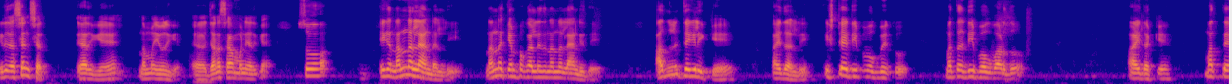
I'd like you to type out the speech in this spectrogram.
ಇಟ್ ಇಸ್ ಎಸೆನ್ಷಿಯಲ್ ಯಾರಿಗೆ, ನಮ್ಮ ಇವರಿಗೆ ಜನಸಾಮಾನ್ಯರಿಗೆ. ಸೊ ಈಗ ನನ್ನ ಲ್ಯಾಂಡಲ್ಲಿ ನನ್ನ ಕೆಂಪು ಕಲ್ಲಿದ್ದು ನನ್ನ ಲ್ಯಾಂಡ್ ಇದೆ. ಅದರಲ್ಲಿ ತೆಗಿಲಿಕ್ಕೆ, ಇದರಲ್ಲಿ ಇಷ್ಟೇ ಡೀಪ್ ಹೋಗಬೇಕು, ಮತ್ತು ಡೀಪ್ ಹೋಗಬಾರ್ದು ಇದಕ್ಕೆ. ಮತ್ತು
